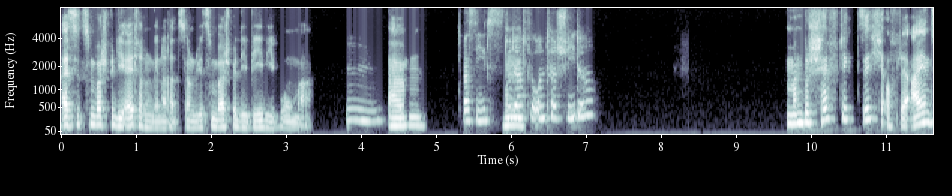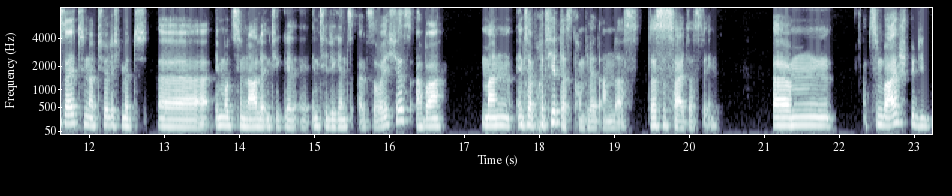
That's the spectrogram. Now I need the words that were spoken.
als jetzt zum Beispiel die älteren Generationen, wie zum Beispiel die Babyboomer. Mhm. Ähm, Was siehst du da für Unterschiede? man beschäftigt sich auf der einen Seite natürlich mit äh, emotionaler Intelligen- Intelligenz als solches, aber man interpretiert das komplett anders. Das ist halt das Ding. Ähm, zum Beispiel die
